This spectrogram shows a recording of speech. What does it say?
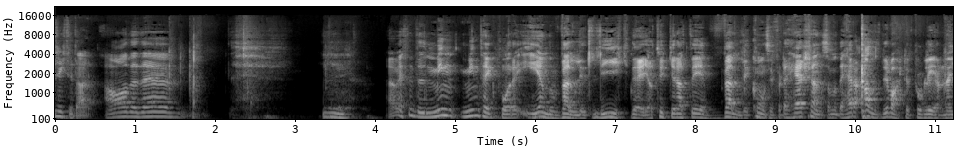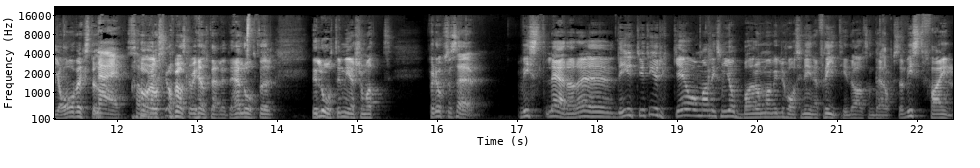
riktigt arg. Ja, det där... Mm. Jag vet inte, min, min take på det är ändå väldigt lik dig. Jag tycker att det är väldigt konstigt, för det här känns som att det här har aldrig varit ett problem när jag växte upp. Nej, om jag, ska, om jag ska vara helt ärlig. Det här låter, det låter mer som att... För det är också så här, Visst, lärare, det är ju ett, ett yrke och man liksom jobbar och man vill ju ha sin egna fritid och allt sånt där också. Visst, fine.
